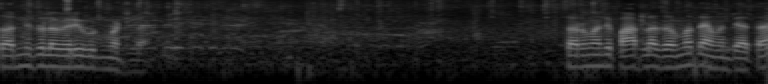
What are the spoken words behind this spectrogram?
सरनी तुला व्हेरी गुड म्हटलं. सरमध्ये पाचला जमत आहे म्हणते आता.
